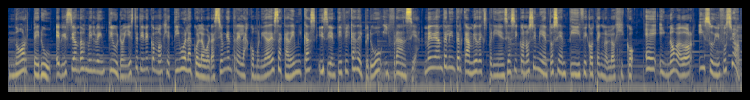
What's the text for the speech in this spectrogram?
Nord Perú, edición 2021, y este tiene como objetivo la colaboración entre las comunidades académicas y científicas del Perú y Francia, mediante el intercambio de experiencias y conocimiento científico, tecnológico e innovador y su difusión.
